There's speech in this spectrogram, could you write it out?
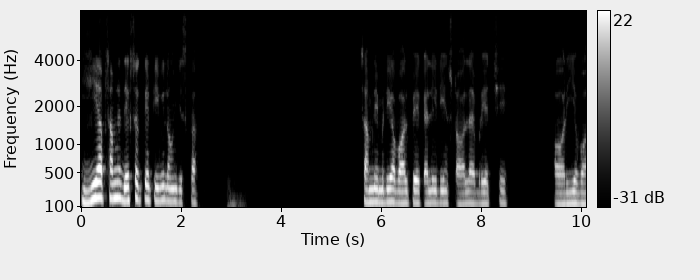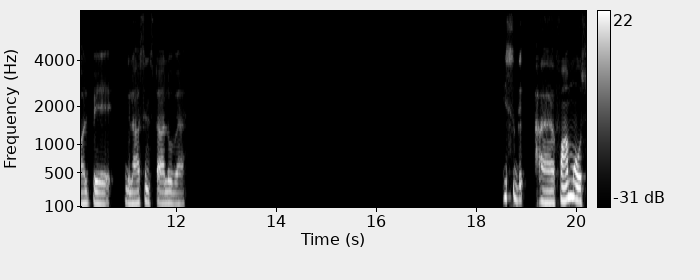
ये आप सामने देख सकते हैं टीवी लॉन्च इसका। सामने मीडिया वॉल पे एक एलईडी इंस्टॉल है, बड़ी अच्छी। और ये वॉल पे ग्लास इंस्टॉल हुआ है। इस फार्म हाउस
